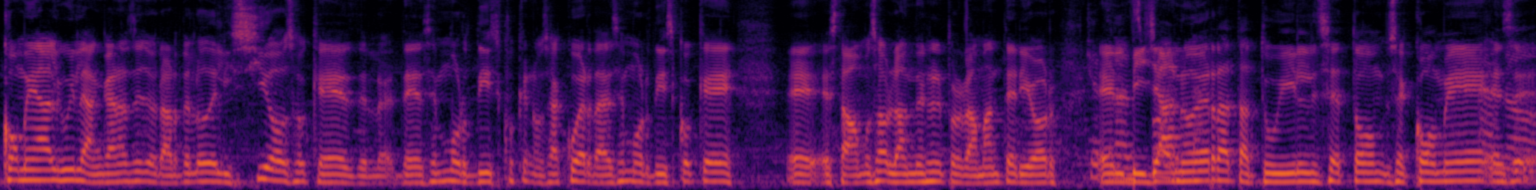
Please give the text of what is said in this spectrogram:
come algo y le dan ganas de llorar de lo delicioso que es, de, lo- de ese mordisco que no se acuerda, de ese mordisco que eh, estábamos hablando en el programa anterior. Que el transporta. Villano de Ratatouille se, tom- se come Ah, ese, no.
